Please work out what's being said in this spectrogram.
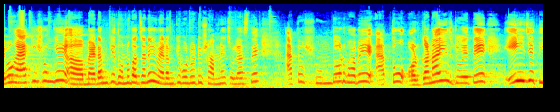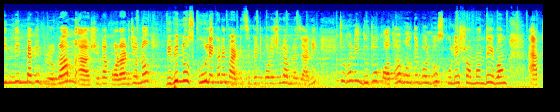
এবং একই সঙ্গে ম্যাডামকে ধন্যবাদ জানাই। ম্যাডামকে বলব একটু সামনে চলে আসতে। এত সুন্দরভাবে, এত অর্গানাইজড ওয়েতে এই যে তিন দিনব্যাপী প্রোগ্রাম সেটা করার জন্য বিভিন্ন স্কুল এখানে পার্টিসিপেট করেছিল, আমরা জানি। একটুখানি দুটো কথা বলতে বলব স্কুলের সম্বন্ধে এবং এত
